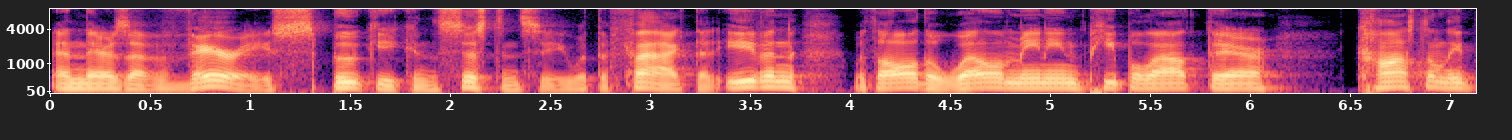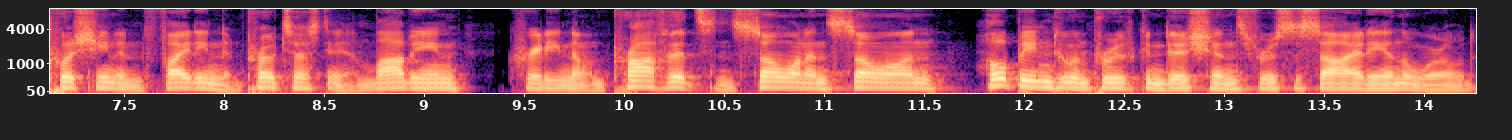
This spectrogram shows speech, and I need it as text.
And there's a very spooky consistency with the fact that even with all the well meaning people out there constantly pushing and fighting and protesting and lobbying, creating nonprofits and so on and so on, hoping to improve conditions for society and the world,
